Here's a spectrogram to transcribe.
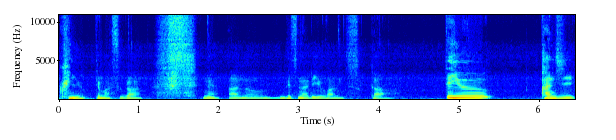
く言ってますが、ね、あの、別な理由があるんですが、っていう感じ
